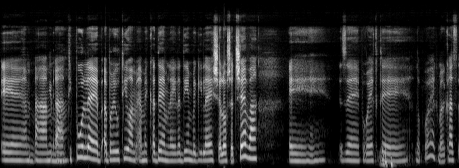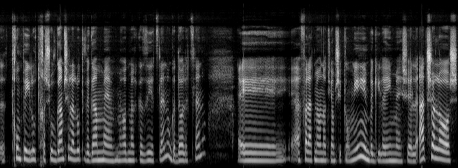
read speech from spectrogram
uh, uh, הטיפול הבריאותי המקדם לילדים בגילאי 3 עד 7, uh, זה פרויקט, uh, לא פרויקט, מרכז, תחום פעילות חשוב גם של עלות וגם uh, מאוד מרכזי אצלנו, גדול אצלנו. Uh, הפעלת מעונות יום שיקומיים בגילאים uh, של עד שלוש,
